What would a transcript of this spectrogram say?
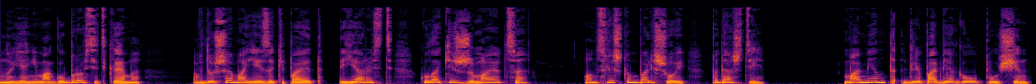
Но я не могу бросить Кэма. В душе моей закипает ярость, кулаки сжимаются. Он слишком большой, подожди. Момент для побега упущен,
